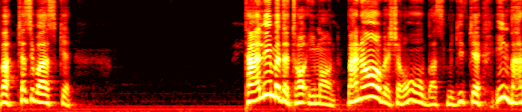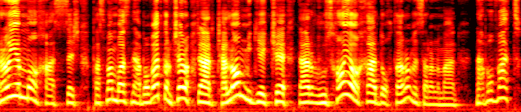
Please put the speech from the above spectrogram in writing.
و کسی باید که تعلیم بده تا ایمان. بنا بشه. او بس میگید که این برای ما هستش پس من باید نبوت کنم. چرا؟ در کلام میگه که در روزهای آخر دختران پسران من نبوت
